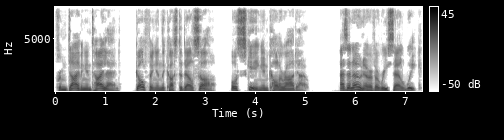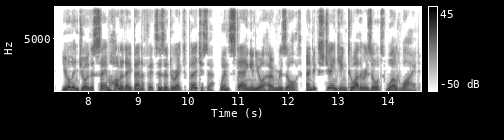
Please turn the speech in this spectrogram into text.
from diving in Thailand, golfing in the Costa del Sol, or skiing in Colorado. As an owner of a resale week, you'll enjoy the same holiday benefits as a direct purchaser when staying in your home resort and exchanging to other resorts worldwide.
